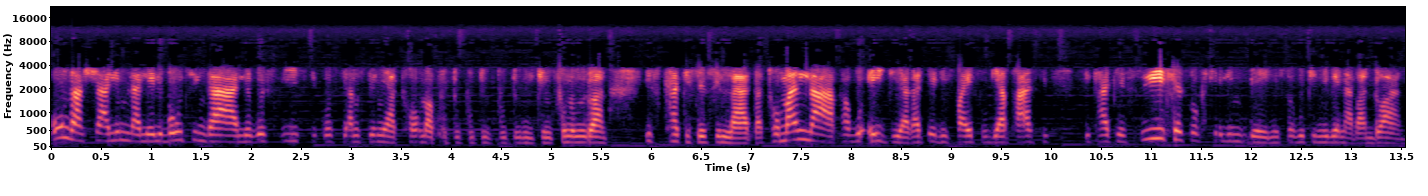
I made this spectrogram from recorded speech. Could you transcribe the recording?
ungahlali mlaleli bowuthi ngale kwe-fifty nkosi yami sengiyathoma bhudubhudubhudu nithi ngifuna umntwana isikhathi sesilada thomani lapha ku-age yaka-thirty-five kuya phasi sikhathi esihle sokuhlela imndeni sokuthi nibe nabantwana.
